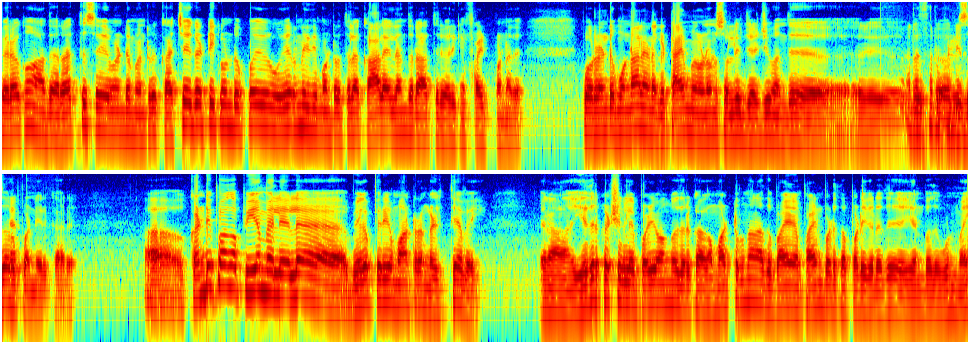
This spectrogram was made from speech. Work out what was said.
பிறகும் அதை ரத்து செய்ய வேண்டும் என்று கச்சை கட்டி கொண்டு போய் உயர்நீதிமன்றத்தில் காலையிலேருந்து ராத்திரி வரைக்கும் ஃபைட் பண்ணது. இப்போ ரெண்டு மூணு நாள் எனக்கு டைம் வேணும்னு சொல்லி ஜட்ஜி வந்து ரிசர்வ் பண்ணியிருக்காரு. கண்டிப்பாக பிஎம்எல்ஏல மிகப்பெரிய மாற்றங்கள் தேவை. ஏன்னா எதிர்க்கட்சிகளை பழிவாங்குவதற்காக மட்டும்தான் அது பய பயன்படுத்தப்படுகிறது என்பது உண்மை.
